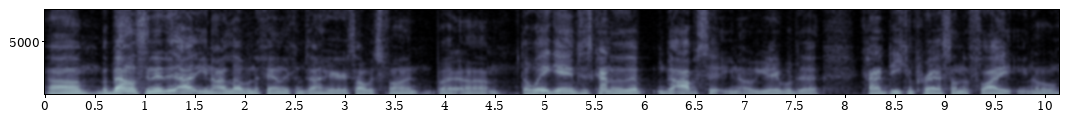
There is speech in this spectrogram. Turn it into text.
um, but balancing it, I, you know, I love when the family comes out here. It's always fun. But um, the way games is kind of the the opposite. You know, you're able to kind of decompress on the flight, you know,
